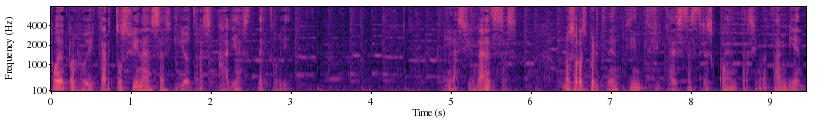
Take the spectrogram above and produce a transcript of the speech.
puede perjudicar tus finanzas y otras áreas de tu vida. En las finanzas, no solo es pertinente identificar estas tres cuentas, sino también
